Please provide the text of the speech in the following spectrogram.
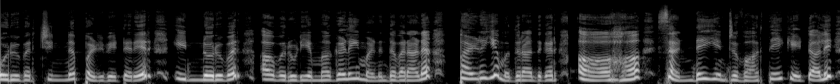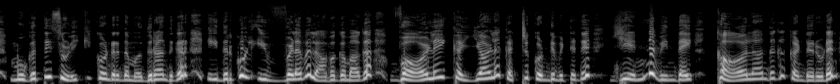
ஒருவர் சின்ன பழுவேட்டரையர் இன்னொருவர் அவருடைய மகளை மணந்தவரான பழைய மதுராந்தகர். ஆஹா சண்டை என்ற வார்த்தையை கேட்டாலே முகத்தை சுளுக்கிக் கொண்டிருந்த மதுராந்தகர் இதற்குள் இவ்வளவு லாவகமாக வாளை கையாள கற்றுக்கொண்டு விட்டது. என்ன விந்தை? காலாந்தக கண்டருடன்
